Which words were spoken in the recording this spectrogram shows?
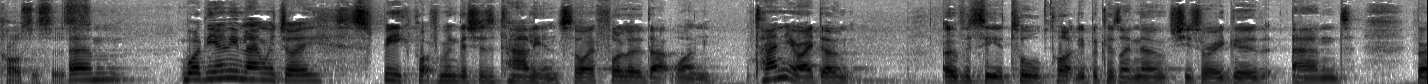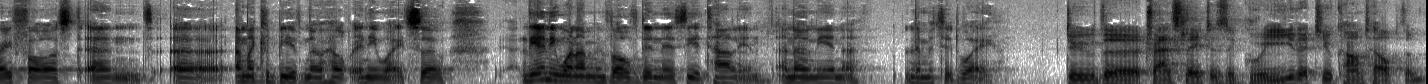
processes? Um, well, the only language I speak apart from English is Italian, so I follow that one. Tanya, I don't oversee at all, partly because I know she's very good and very fast, and uh, and I could be of no help anyway. So the only one I'm involved in is the Italian, and only in a limited way. Do the translators agree that you can't help them?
